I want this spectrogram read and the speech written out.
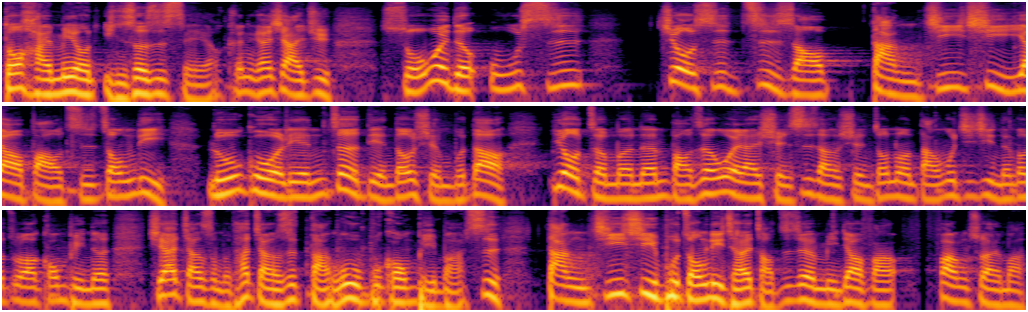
都还没有影射是谁哦。可你看下一句，所谓的无私就是至少。党机器要保持中立，如果连这点都选不到，又怎么能保证未来选市长、选总统党务机器能够做到公平呢？其他讲什么？他讲的是党务不公平嘛，是党机器不中立才会导致这个民调放放出来嘛。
